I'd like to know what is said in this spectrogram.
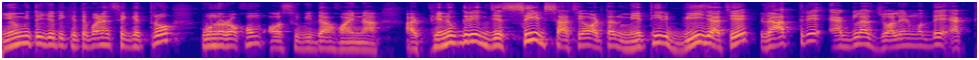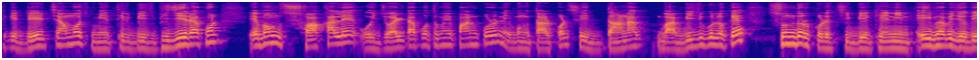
নিয়মিত যদি খেতে পারেন, সেক্ষেত্রেও কোনো রকম অসুবিধা হয় না। আর ফেনুগ্রিক যে সিডস আছে, অর্থাৎ মেথির বীজ আছে, রাত্রে এক গ্লাস জলের মধ্যে এক থেকে দেড় চামচ মেথির বীজ ভিজিয়ে রাখুন এবং সকালে ওই জলটা প্রথমে পান করুন এবং তারপর সেই দানা বা বীজগুলোকে সুন্দর করে চিবিয়ে খেয়ে নিন। এইভাবে যদি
